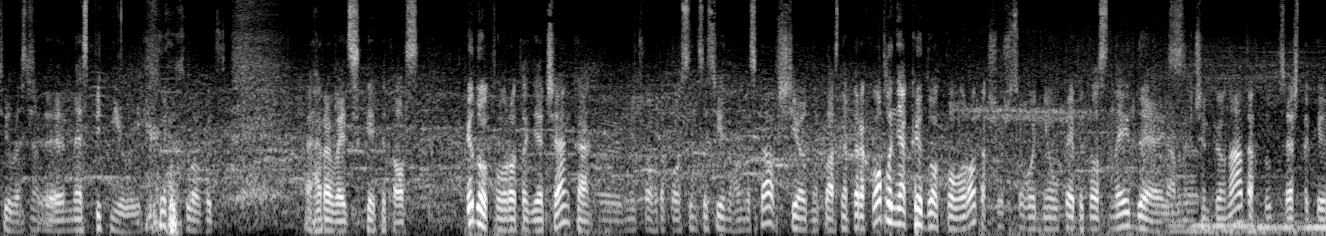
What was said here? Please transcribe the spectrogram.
цілесне, е, не спітнілий хлопець, гравець Capitals. Кидок по воротах Дяченка. Е, Нічого такого сенсаційного не сказав. Ще одне класне перехоплення. Кидок по воротах. Що ж сьогодні у Capitals не йде в чемпіонатах. Тут все ж таки е,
